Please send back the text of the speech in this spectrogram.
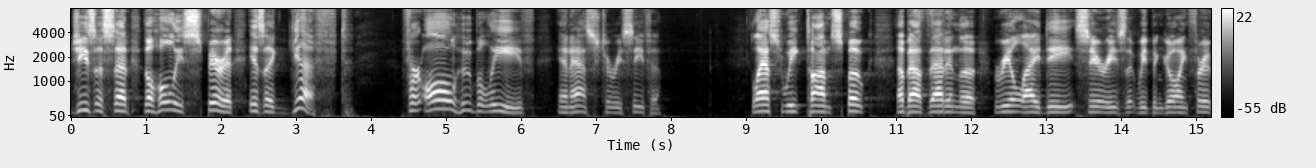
Jesus said the Holy Spirit is a gift for all who believe and ask to receive him. Last week, Tom spoke about that in the Real ID series that we've been going through.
